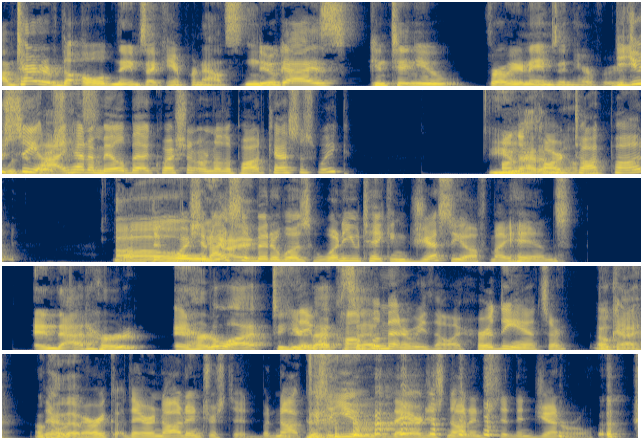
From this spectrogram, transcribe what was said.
I'm tired of the old names I can't pronounce. New guys, continue. Throw your names in here. For did you see? I had a mailbag question on another podcast this week You on the Card Talk Pod. the Oh, question yeah, I submitted was, "When are you taking Jesse off my hands?" and that hurt. It hurt a lot to hear They were that said. complimentary, though. I heard the answer. Okay. They Okay. were That, very. They are not interested, but not because of you. they are just not interested in general.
